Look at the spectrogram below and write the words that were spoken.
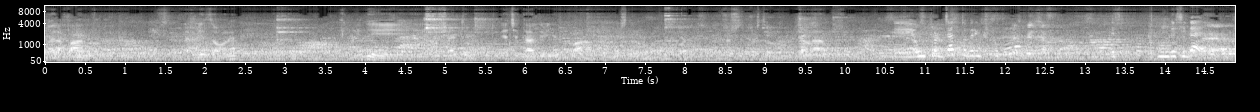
come la fanno nelle mie zone, e quindi ho scelto appunto di accettare di venire qua questo, questo, questo giornato. E un progetto per il futuro? Un desiderio?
